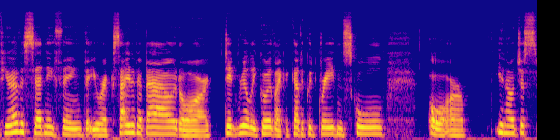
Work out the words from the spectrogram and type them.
if you ever said anything that you were excited about or did really good, like I got a good grade in school, or, you know, just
